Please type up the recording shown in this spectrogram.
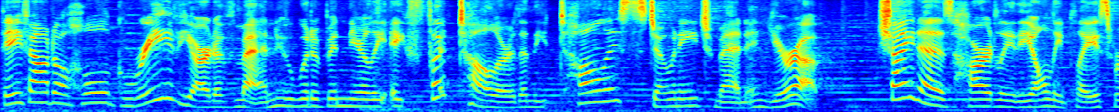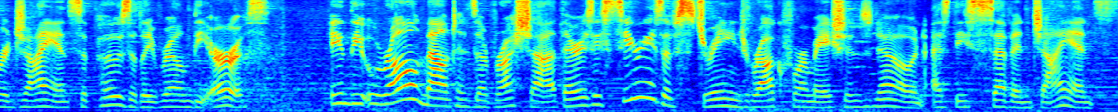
they found a whole graveyard of men who would have been nearly a foot taller than the tallest Stone Age men in Europe. China is hardly the only place where giants supposedly roamed the earth. In the Ural Mountains of Russia, there is a series of strange rock formations known as the Seven Giants.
